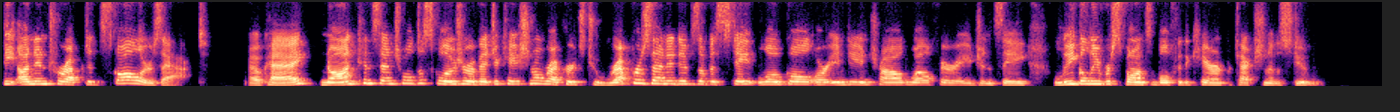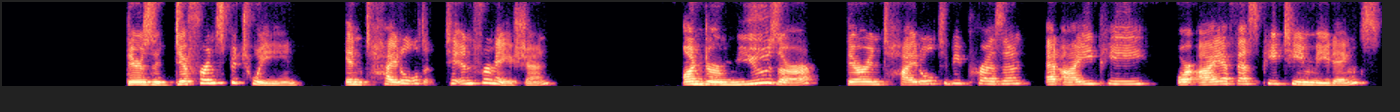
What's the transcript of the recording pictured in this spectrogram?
the Uninterrupted Scholars Act. Okay, non-consensual disclosure of educational records to representatives of a state, local, or Indian child welfare agency legally responsible for the care and protection of the student. There's a difference between entitled to information. Under MUSER, they're entitled to be present at IEP or IFSP team meetings.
